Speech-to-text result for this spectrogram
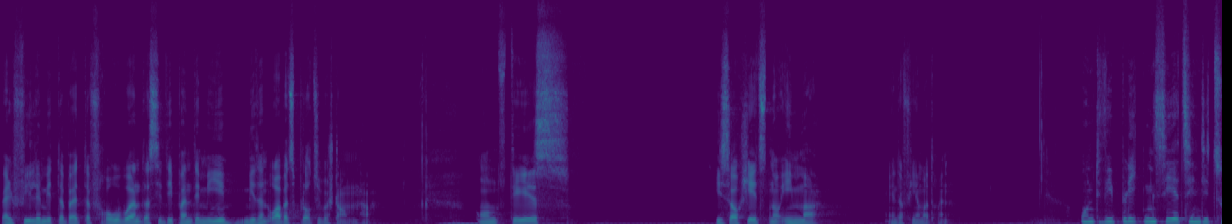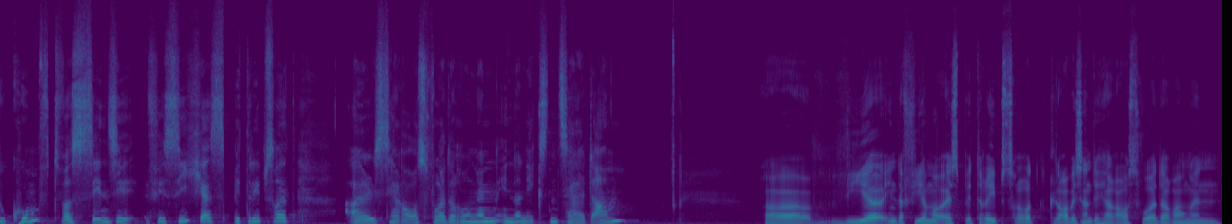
weil viele Mitarbeiter froh waren, dass sie die Pandemie mit einem Arbeitsplatz überstanden haben. Und das ist auch jetzt noch immer in der Firma drin. Und wie blicken Sie jetzt in die Zukunft? Was sehen Sie für sich als Betriebsrat als Herausforderungen in der nächsten Zeit an? Äh, wir in der Firma als Betriebsrat, glaube ich, sind die Herausforderungen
